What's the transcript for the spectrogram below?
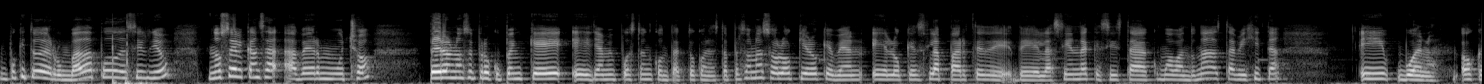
un poquito derrumbada, puedo decir yo. No se alcanza a ver mucho, Pero no se preocupen que eh, ya me he puesto en contacto con esta persona, solo quiero que vean eh, lo que es la parte de, la hacienda que sí está como abandonada, está viejita. Y bueno, ok,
